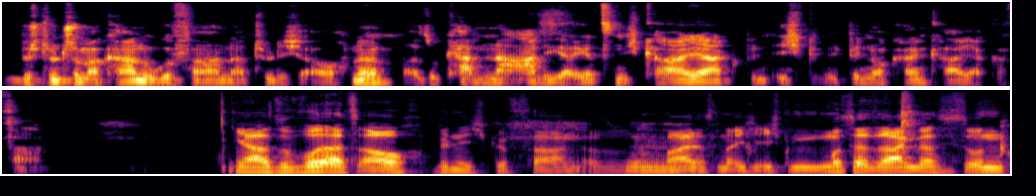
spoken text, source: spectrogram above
bestimmt schon mal Kanu gefahren, natürlich auch, ne? Also Kanadier, jetzt nicht Kajak. Bin ich, ich bin noch kein Kajak gefahren. Ja, sowohl als auch bin ich gefahren. Also mhm. beides mal. Ich, ich muss ja sagen, dass ich so ein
